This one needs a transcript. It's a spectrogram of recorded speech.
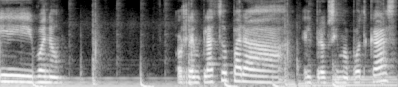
Y bueno, os reemplazo para el próximo podcast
